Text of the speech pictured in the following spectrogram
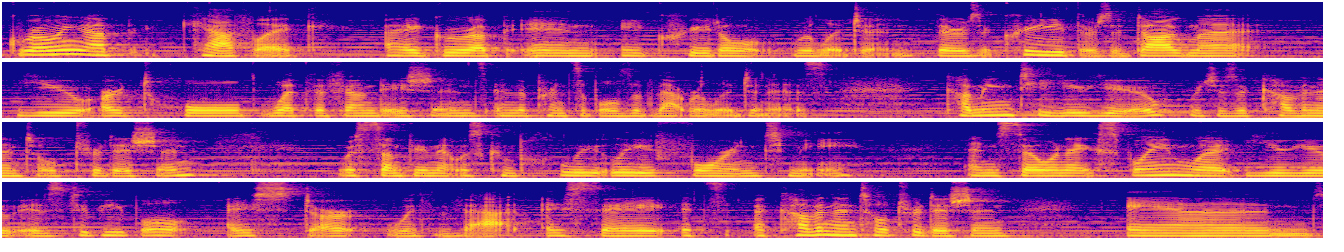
Growing up Catholic, I grew up in a creedal religion. There's a creed, there's a dogma. You are told what the foundations and the principles of that religion is. Coming to UU, which is a covenantal tradition, was something that was completely foreign to me. And so when I explain what UU is to people, I start with that. I say it's a covenantal tradition and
